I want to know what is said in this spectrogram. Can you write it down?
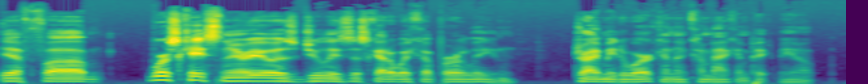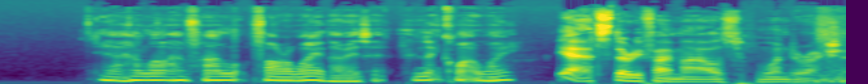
If um, worst case scenario is Julie's just got to wake up early and drive me to work and then come back and pick me up. Yeah. How long? How far, far away though is it? Isn't it quite away? Yeah, it's 35 miles one direction.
